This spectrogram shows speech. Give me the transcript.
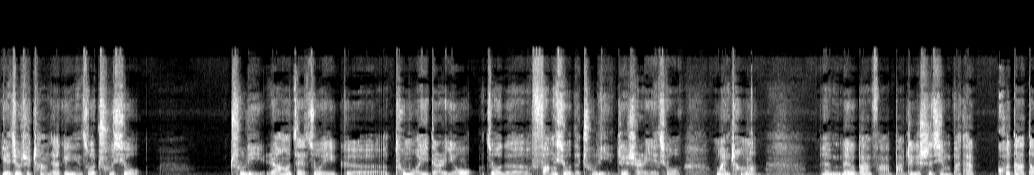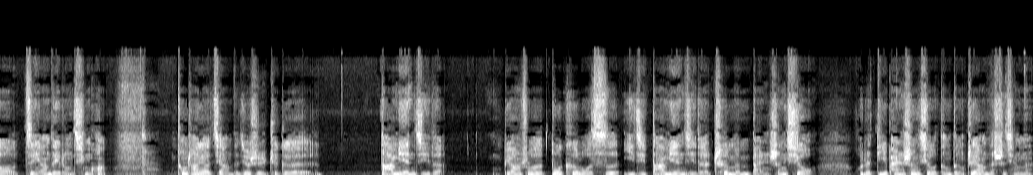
也就是厂家给你做除锈处理，然后再做一个涂抹一点油，做个防锈的处理，这事儿也就完成了。嗯，没有办法把这个事情把它扩大到怎样的一种情况。通常要讲的就是这个大面积的，比方说多颗螺丝以及大面积的车门板生锈。或者底盘生锈等等这样的事情呢，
